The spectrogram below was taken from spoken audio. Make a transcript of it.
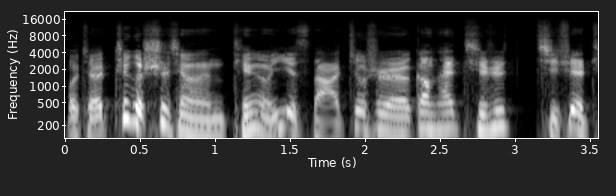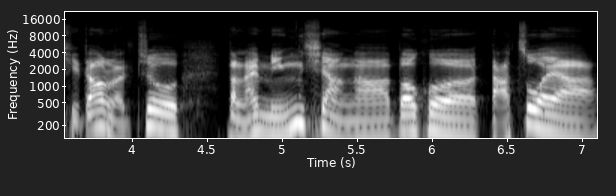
我觉得这个事情挺有意思的啊，就是刚才其实启旭也提到了，就本来冥想啊，包括打坐呀、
